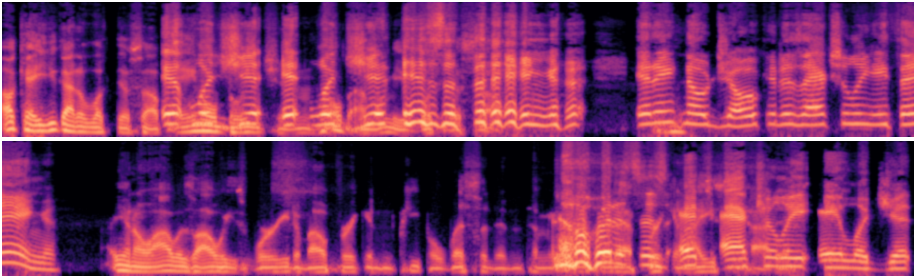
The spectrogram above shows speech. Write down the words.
Okay, you got to look this up. It Anal legit. bleaching. It Hold legit look is a thing. it ain't no joke. It is actually a thing. You know, I was always worried about freaking people listening to me. No, it that is. It's actually a legit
